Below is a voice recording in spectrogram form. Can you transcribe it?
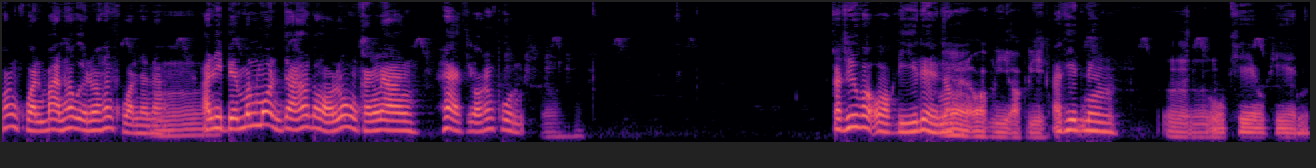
ข้างขวนบ้านเฮาเอิ้นว่าทั้งขวนนั่นล่ะอืมอันนี้เป็นม่อนๆจ้ะเฮาต้องเอาลงข้างล่างหากสิออกทั้งพุ่นเออก็ถือว่าออกดีเด้เนาะเออออกดีออกดีอาทิตย์หนึงอืมโอเคโอเคนี่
